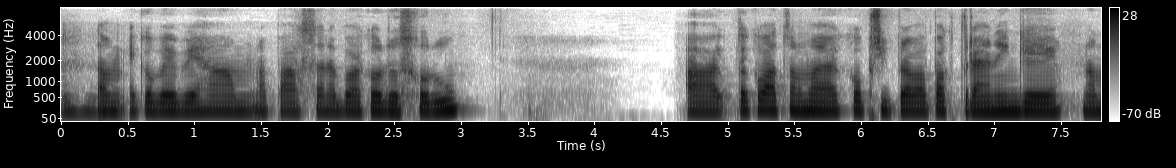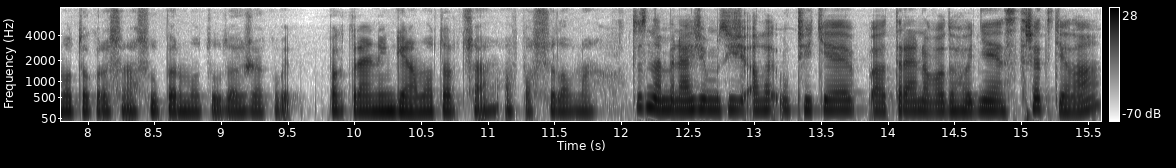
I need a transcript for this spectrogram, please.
Mm-hmm. Tam jako běhám na páse nebo jako do schodů a taková to má jako příprava, pak tréninky na motokrose, na supermotu, takže jakoby pak tréninky na motorce a v posilovnách. To znamená, že musíš ale určitě eh, trénovat hodně střed těla,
